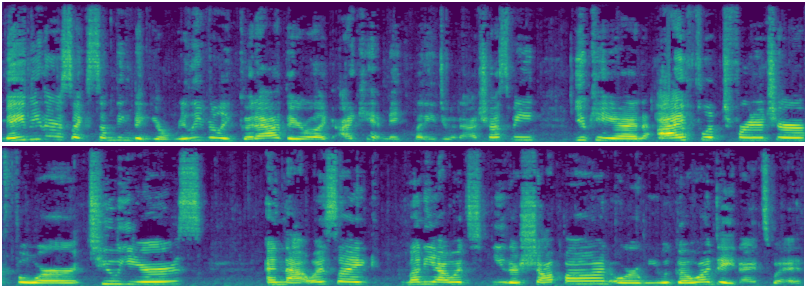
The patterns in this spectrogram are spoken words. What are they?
maybe there's like something that you're really really good at that you're like i can't make money doing that. Trust me you can. I flipped furniture for two years and that was like money i would either shop on or we would go on date nights with.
